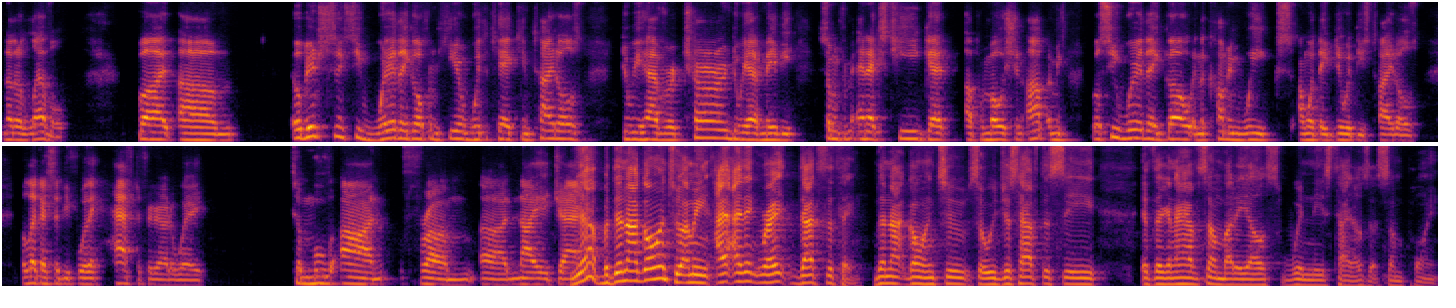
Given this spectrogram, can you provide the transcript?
another level. But um, it'll be interesting to see where they go from here with tag team titles. Do we have a return? Do we have maybe someone from NXT get a promotion up? I mean, we'll see where they go in the coming weeks on what they do with these titles. But like I said before, they have to figure out a way to move on from uh, Nia Jax. Yeah, but they're not going to. I mean, I, I think right. That's the thing. They're not going to. So we just have to see if they're going to have somebody else win these titles at some point.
